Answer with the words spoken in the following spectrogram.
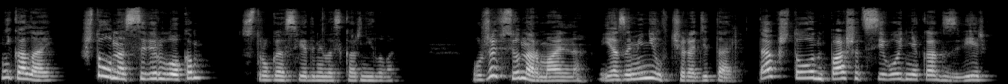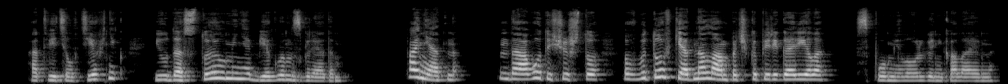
«Николай, что у нас с оверлоком?» — строго осведомилась Корнилова. «Уже все нормально. Я заменил вчера деталь, так что он пашет сегодня как зверь», — ответил техник и удостоил меня беглым взглядом. «Понятно. Да, вот еще что. В бытовке одна лампочка перегорела», — вспомнила Ольга Николаевна.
